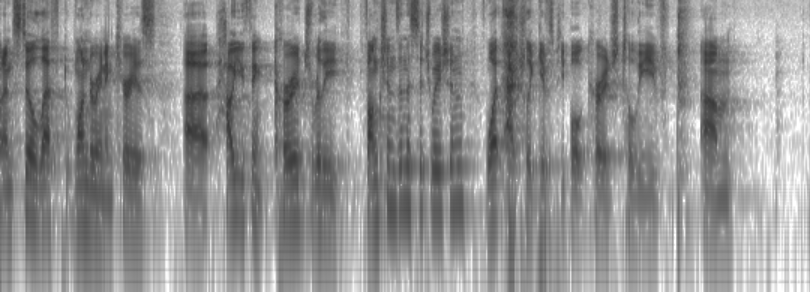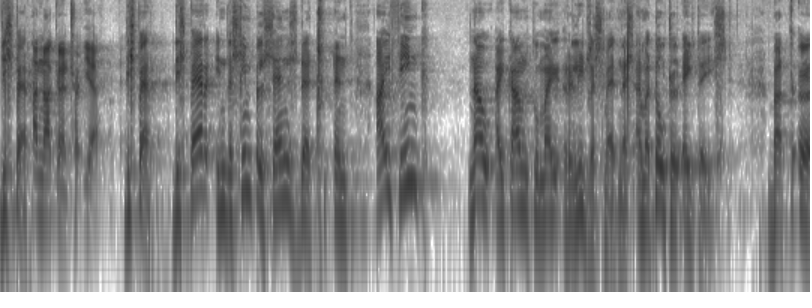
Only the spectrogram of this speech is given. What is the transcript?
But I'm still left wondering and curious uh, how you think courage really functions in this situation? What actually gives people courage to leave? Um, Despair. I'm not going to try. Yeah. Okay. Despair. Despair in the simple sense that, and I think now I come to my religious madness. I'm a total atheist. But uh,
